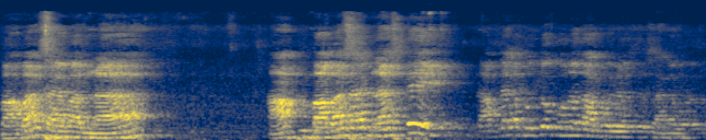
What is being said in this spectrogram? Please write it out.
बाबासाहेबांना आप बाबासाहेब नसते तर आपल्याला बुद्ध कोण दाखवलं असतं सांगावं?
